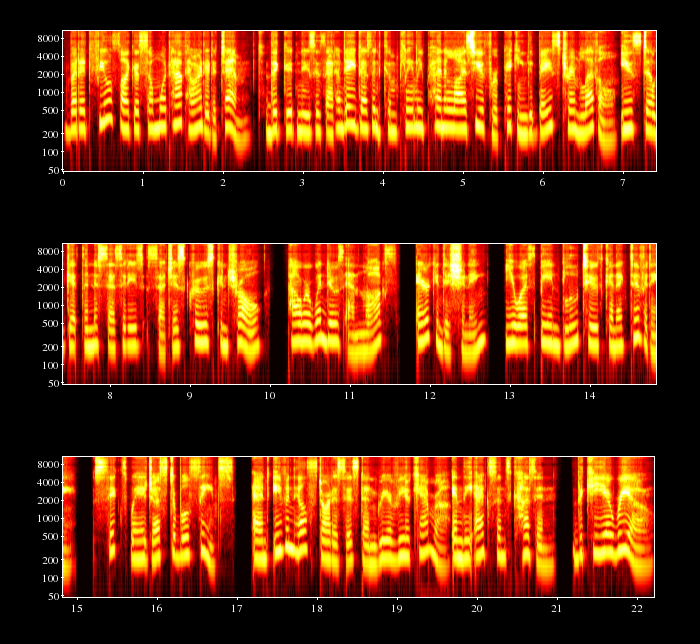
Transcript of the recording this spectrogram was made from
but it feels like a somewhat half-hearted attempt. The good news is that Hyundai doesn't completely penalize you for picking the base trim level. You still get the necessities such as cruise control, power windows and locks, air conditioning, USB and Bluetooth connectivity, six-way adjustable seats, and even hill start assist and rear view camera. In the Accent's cousin, the Kia Rio,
